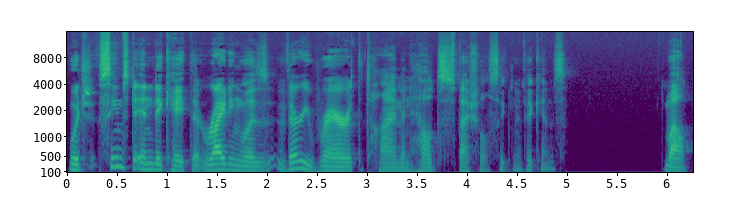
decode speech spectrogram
which seems to indicate that writing was very rare at the time and held special significance. Well,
